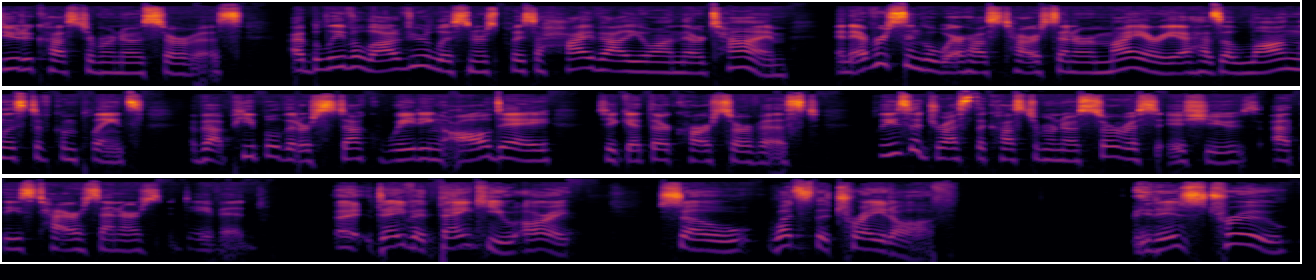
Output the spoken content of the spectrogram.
due to customer no service. I believe a lot of your listeners place a high value on their time and every single warehouse tire center in my area has a long list of complaints about people that are stuck waiting all day to get their car serviced. Please address the customer no service issues at these tire centers, David. Uh, David, thank you. All right. So, what's the trade off? It is true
